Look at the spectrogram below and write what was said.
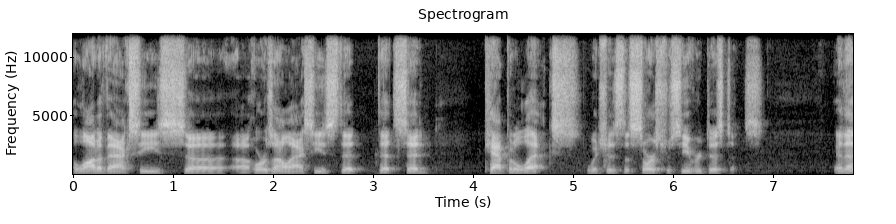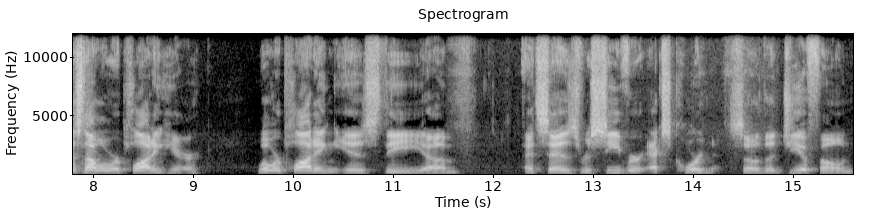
a lot of axes, uh, horizontal axes that that said capital X, which is the source receiver distance, and that's not what we're plotting here. What we're plotting is the um, it says receiver X coordinate. So the geophone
